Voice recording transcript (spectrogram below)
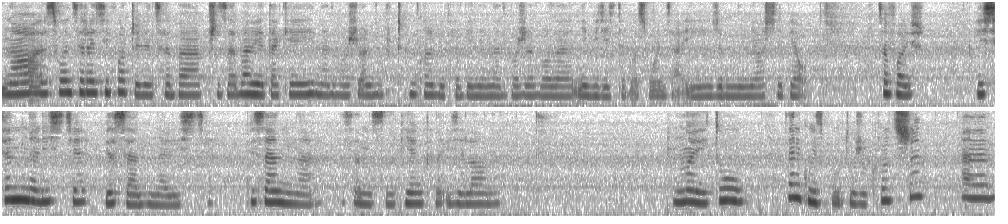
No, słońce razi w oczy, więc chyba przy zabawie takiej na dworze albo przy czymkolwiek robieniu na dworze wolę nie widzieć tego słońca i żeby mnie nie oślepiało. Co wolisz? Jesienne liście, wiosenne liście. Wiosenne. Wiosenne są piękne i zielone. No i tu ten quiz był dużo krótszy, ale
